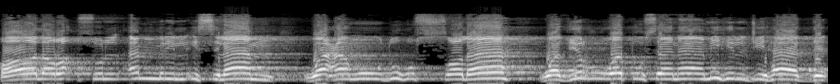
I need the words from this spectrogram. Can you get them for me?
قال رأس الأمر الإسلام وعموده الصلاة وذروة سنامه الجهاد.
